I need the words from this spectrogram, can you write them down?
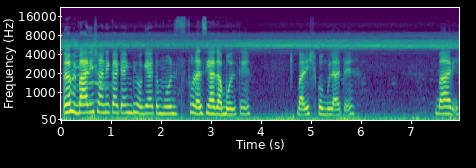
और अभी बारिश आने का टाइम भी हो गया है तो मोर थोड़ा ज़्यादा बोलते हैं। बारिश को बुलाते हैं। बारिश,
